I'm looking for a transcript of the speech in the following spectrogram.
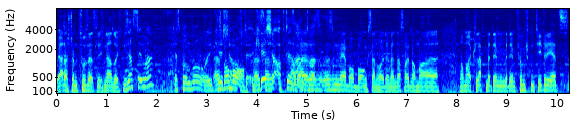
Ja, das stimmt zusätzlich. Ne? Also ich, Wie sagst du immer? Das Bonbon oder die das Kirsche, Bonbon. auf der, Das Kirsche das- auf der aber das, das sind mehr Bonbons dann heute. Wenn das heute nochmal noch mal klappt mit dem, mit dem fünften Titel jetzt,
